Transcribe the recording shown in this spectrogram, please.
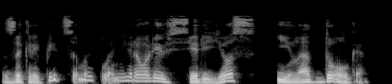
Закрепиться мы планировали всерьез и надолго.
